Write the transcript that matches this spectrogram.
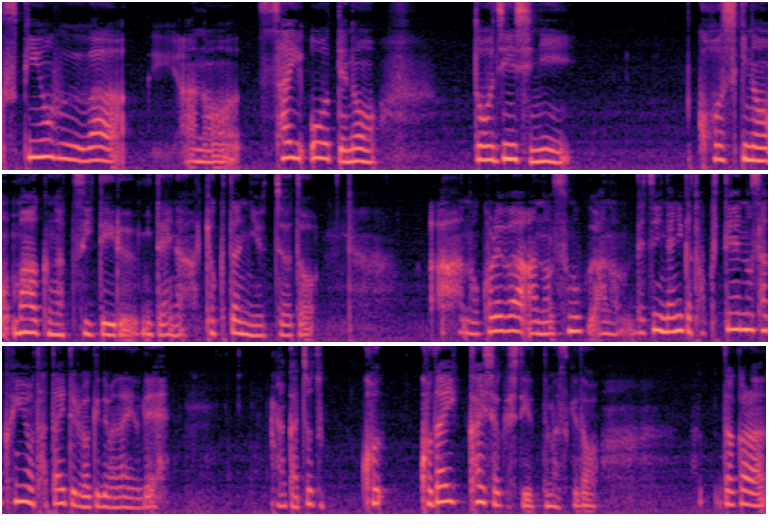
スピンオフはあの最大手の同人誌に公式のマークがついているみたいな極端に言っちゃうと。あのこれはあのすごくあの別に何か特定の作品を叩いてるわけではないのでなんかちょっと古代解釈して言ってますけどだから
